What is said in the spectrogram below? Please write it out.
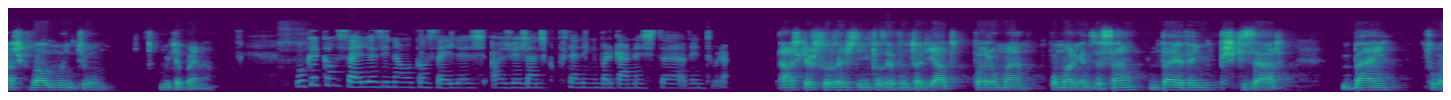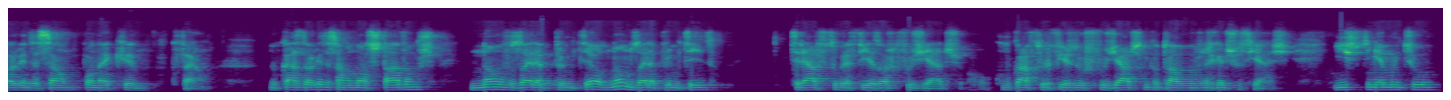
acho que vale muito, muito a pena. O que aconselhas e não aconselhas aos viajantes que pretendem embarcar nesta aventura? Acho que as pessoas, antes de fazer voluntariado para uma, para uma organização, devem pesquisar bem sobre a organização, para onde é que, que vão. No caso da organização onde nós estávamos, não vos era permitido, não nos era permitido tirar fotografias aos refugiados, ou colocar fotografias dos refugiados que encontrávamos nas redes sociais. E isto tinha muito,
